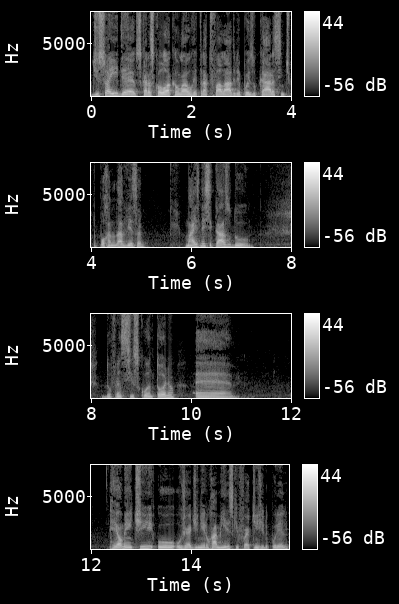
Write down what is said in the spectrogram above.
disso aí. De, os caras colocam lá o retrato falado e depois o cara, assim, tipo, porra, nada a ver, sabe? Mas nesse caso do, do Francisco Antônio, é, realmente o, o jardineiro Ramírez, que foi atingido por ele,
